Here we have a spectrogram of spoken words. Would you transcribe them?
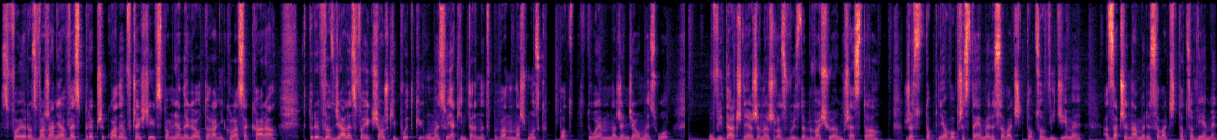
Swoje rozważania wesprę przykładem wcześniej wspomnianego autora Nicolasa Cara, który w rozdziale swojej książki Płytki umysł, jak internet wpływa na nasz mózg pod tytułem Narzędzia umysłu, uwidacznia, że nasz rozwój zdobywa siłę przez to, że stopniowo przestajemy rysować to, co widzimy, a zaczynamy rysować to, co wiemy.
